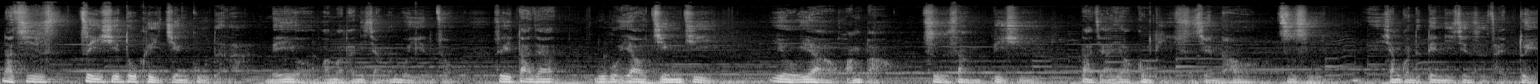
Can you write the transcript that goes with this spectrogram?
那其实这一些都可以兼顾的啦，没有环保团体讲那么严重。所以大家如果要经济又要环保，事实上必须大家要共体时间，然后支持相关的电力建设才对。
